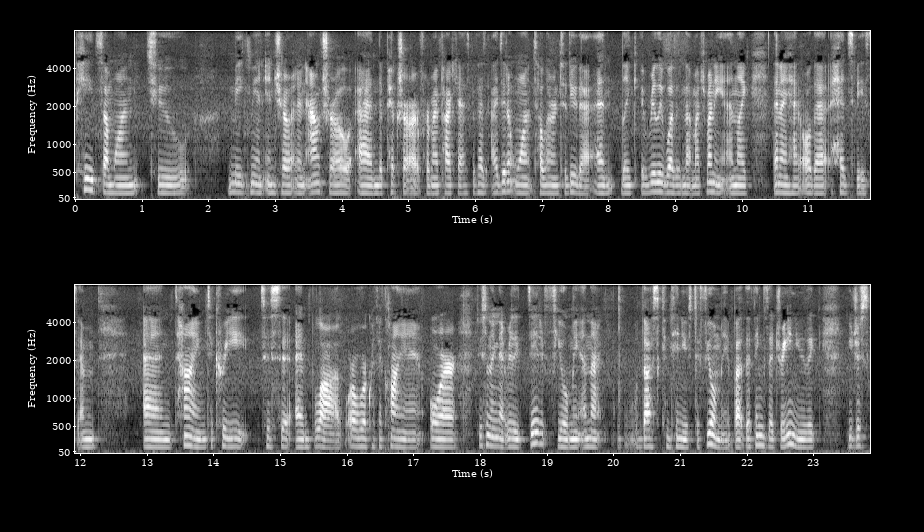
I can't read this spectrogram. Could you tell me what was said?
paid someone to make me an intro and an outro and the picture art for my podcast because I didn't want to learn to do that. And like it really wasn't that much money. And like then I had all that headspace and and time to create to sit and blog or work with a client or do something that really did fuel me and that thus continues to fuel me. But the things that drain you like you just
